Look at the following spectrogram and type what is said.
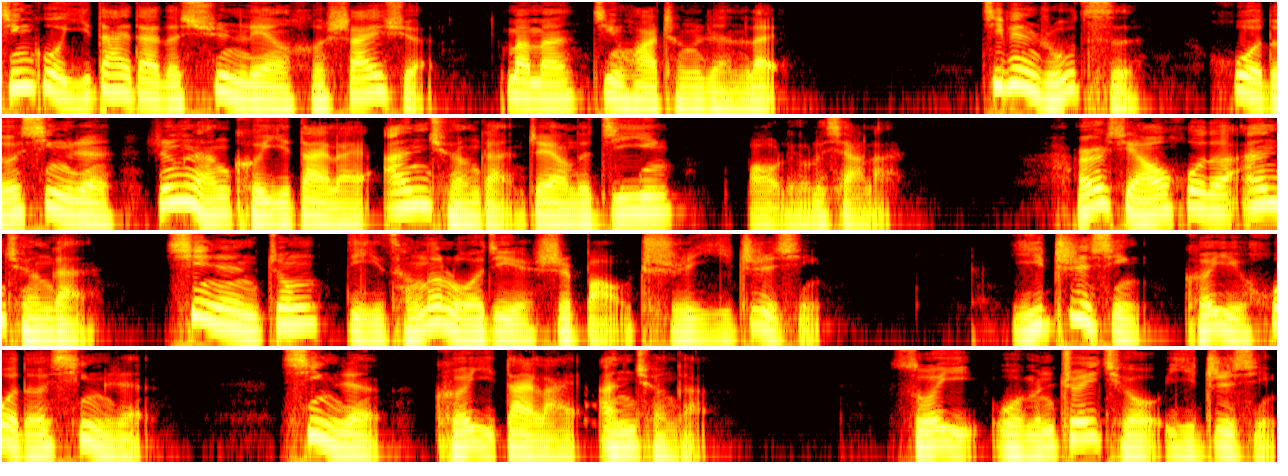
经过一代代的训练和筛选，慢慢进化成人类。即便如此，获得信任仍然可以带来安全感这样的基因保留了下来，而想要获得安全感，信任中底层的逻辑是保持一致性，一致性可以获得信任，信任可以带来安全感，所以我们追求一致性。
